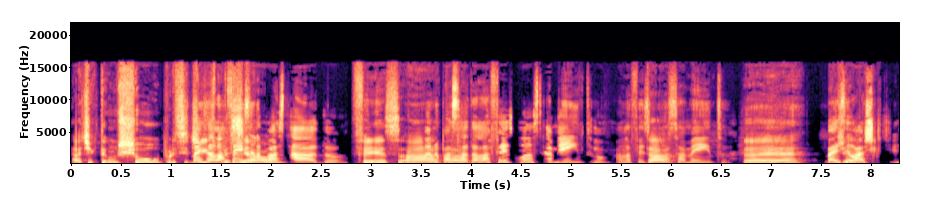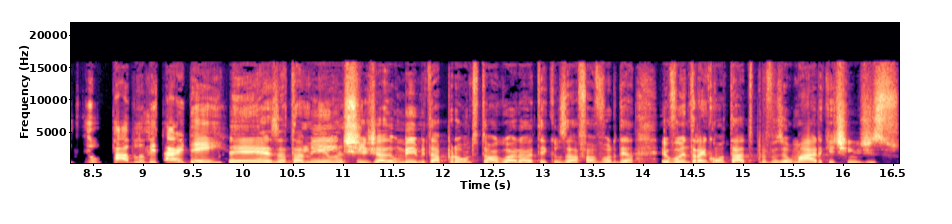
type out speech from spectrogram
Ela tinha que ter um show pra esse Mas dia ela fez especial. ano passado. Fez? Ah, ano tá. passado ela fez um lançamento. Ela fez um Tá. lançamento. É. Mas eu acho que tinha que ser o Pablo Vittar Day. É, exatamente. Assim. Já o meme tá pronto, então agora ela tem que usar a favor dela. Eu vou entrar em contato pra fazer o marketing disso.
